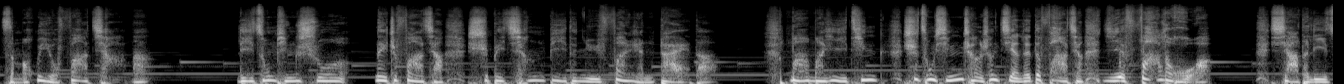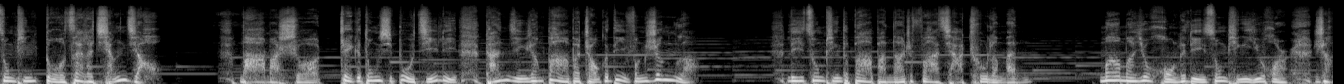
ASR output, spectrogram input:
怎么会有发卡呢？李宗平说，那只发卡是被枪毙的女犯人戴的。妈妈一听是从刑场上捡来的发卡，也发了火，吓得李宗平躲在了墙角。妈妈说这个东西不吉利，赶紧让爸爸找个地方扔了。李宗平的爸爸拿着发卡出了门，妈妈又哄了李宗平一会儿，让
